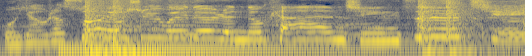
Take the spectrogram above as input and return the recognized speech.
我要让所有虚伪的人都看清自己。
